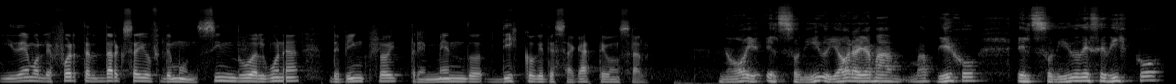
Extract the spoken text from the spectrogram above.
y démosle fuerte al Dark Side of the Moon. Sin duda alguna, de Pink Floyd, tremendo disco que te sacaste, Gonzalo. No, el sonido, y ahora ya más, más viejo, el sonido de ese disco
